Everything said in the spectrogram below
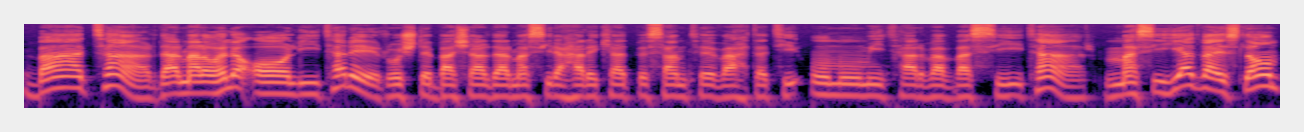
بعدتر در مراحل عالیتر رشد بشر در مسیر حرکت به سمت وحدتی عمومیتر و وسیعتر مسیحیت و اسلام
